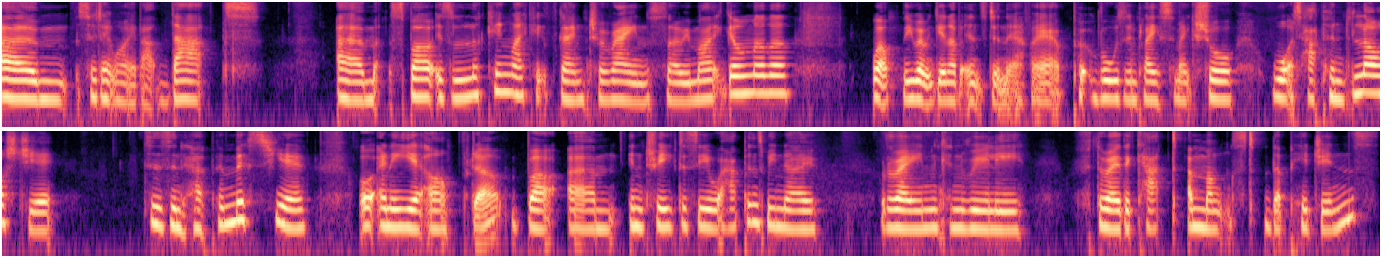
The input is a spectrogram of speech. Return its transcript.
Um, so don't worry about that. Um, Spa is looking like it's going to rain, so we might get another. Well, you won't get another incident. The FIA put rules in place to make sure what happened last year doesn't happen this year or any year after. But um, intrigued to see what happens. We know rain can really throw the cat amongst the pigeons.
